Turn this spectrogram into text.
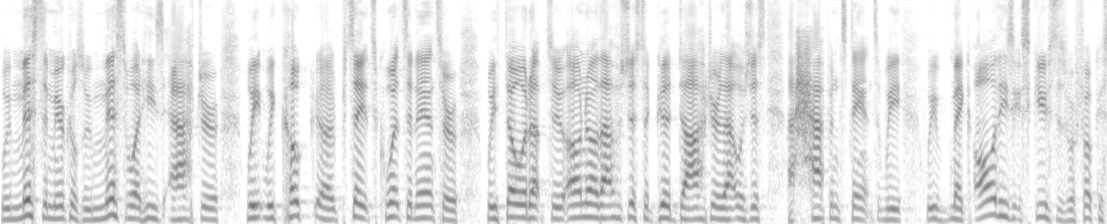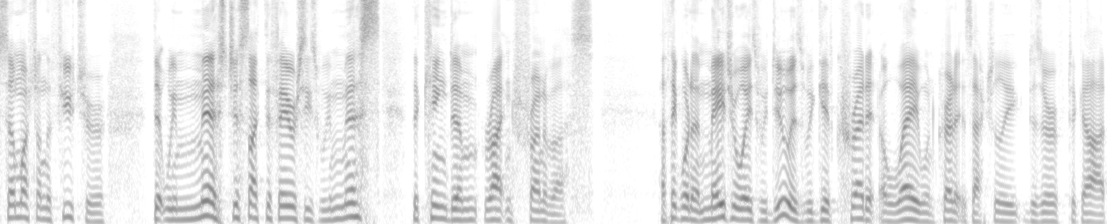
We miss the miracles. We miss what he's after. We, we co- uh, say it's coincidence or we throw it up to, oh no, that was just a good doctor. That was just a happenstance. We, we make all these excuses. We're focused so much on the future that we miss, just like the Pharisees, we miss the kingdom right in front of us. I think one of the major ways we do is we give credit away when credit is actually deserved to God.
